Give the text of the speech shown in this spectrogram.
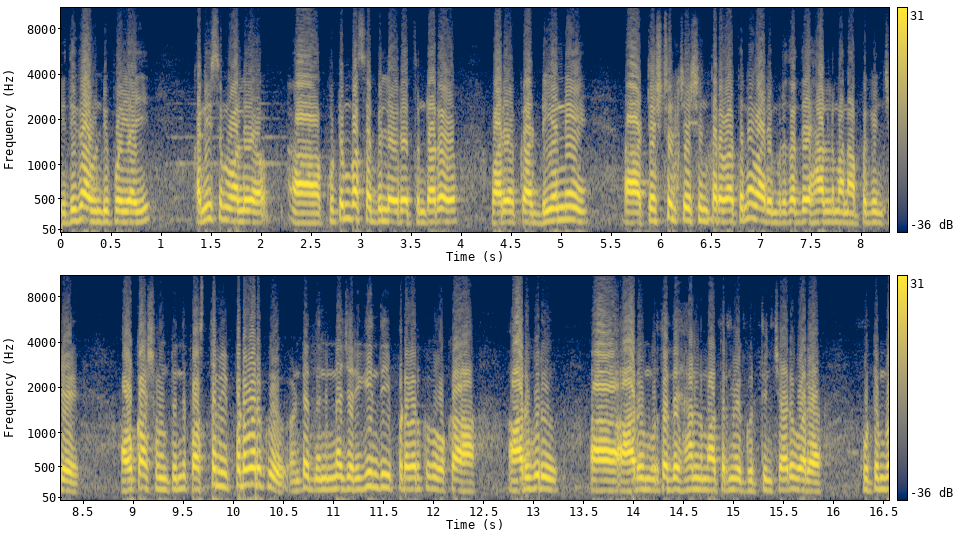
విధిగా ఉండిపోయాయి. కనీసం వాళ్ళ కుటుంబ సభ్యులు ఎవరైతే ఉంటారో వారి యొక్క డిఎన్ఏ టెస్టులు చేసిన తర్వాతనే వారి మృతదేహాలను మనం అప్పగించే అవకాశం ఉంటుంది. ప్రస్తుతం ఇప్పటివరకు అంటే నిన్న జరిగింది ఇప్పటివరకు ఒక ఆరుగురు ఆరు మృతదేహాలను మాత్రమే గుర్తించారు. వారి కుటుంబ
